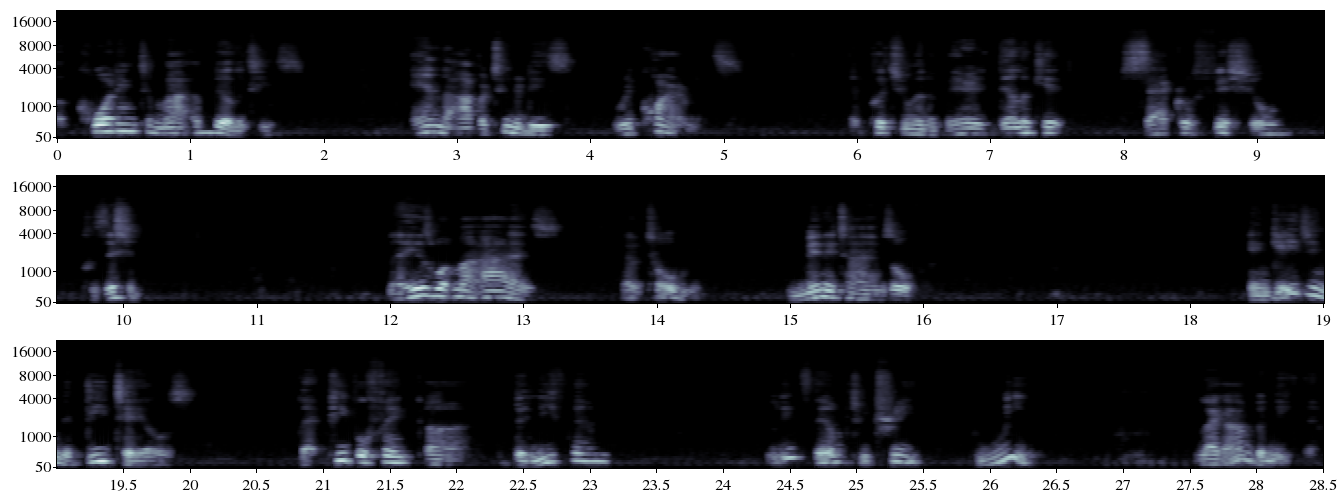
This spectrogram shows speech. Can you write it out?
according to my abilities and the opportunities requirements that put you in a very delicate, sacrificial position. Now, here's what my eyes have told me many times over engaging the details that people think are beneath them leads them to treat me like I'm beneath them.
